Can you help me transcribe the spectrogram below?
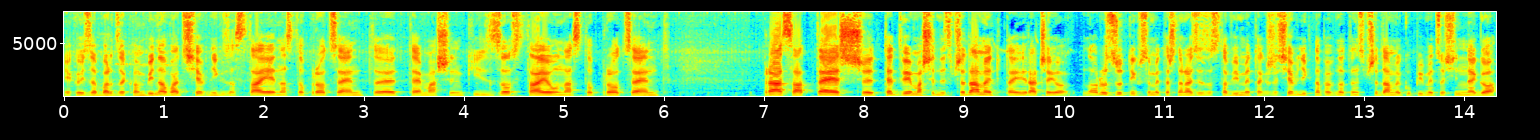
jakoś za bardzo kombinować. Siewnik zostaje na 100%, e, te maszynki zostają na 100%. Prasa też, e, te dwie maszyny sprzedamy, tutaj raczej, no rozrzutnik w sumie też na razie zostawimy, także siewnik na pewno ten sprzedamy, kupimy coś innego,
